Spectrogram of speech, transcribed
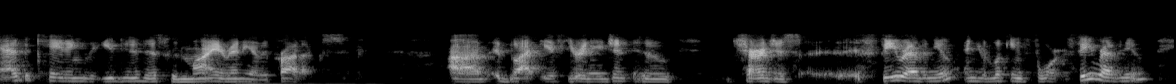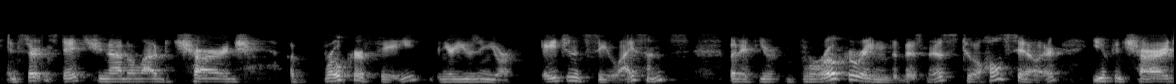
advocating that you do this with my or any other products, um, but if you're an agent who charges uh, fee revenue and you're looking for fee revenue, in certain states, you're not allowed to charge a broker fee when you're using your agency license. But if you're brokering the business to a wholesaler, you can charge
